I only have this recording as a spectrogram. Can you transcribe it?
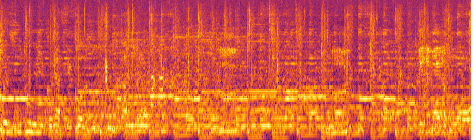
Щось у другої коляски колесо спускає. Їдем, їдем.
